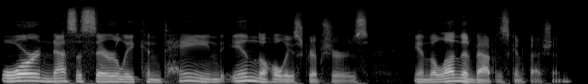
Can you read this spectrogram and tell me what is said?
or necessarily contained in the Holy Scriptures in the London Baptist Confession.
